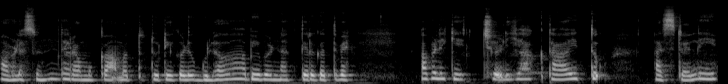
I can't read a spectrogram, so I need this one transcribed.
ಅವಳ ಸುಂದರ ಮುಖ ಮತ್ತು ತುಟಿಗಳು ಗುಲಾಬಿ ಬಣ್ಣಕ್ಕೆ ತಿರುಗುತ್ತವೆ ಅವಳಿಗೆ ಚಳಿಯಾಗ್ತಾ ಇತ್ತು. ಅಷ್ಟರಲ್ಲಿ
